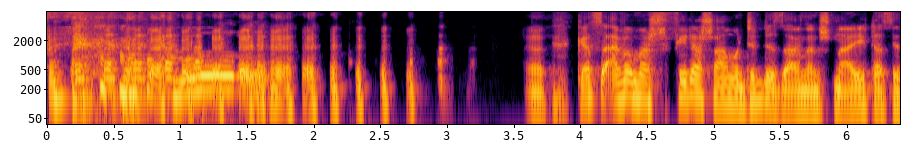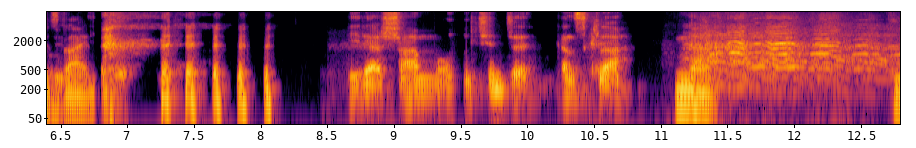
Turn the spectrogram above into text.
kannst du einfach mal Federscham und Tinte sagen, dann schneide ich das jetzt rein. Federscham und Tinte, ganz klar. Ja. So,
